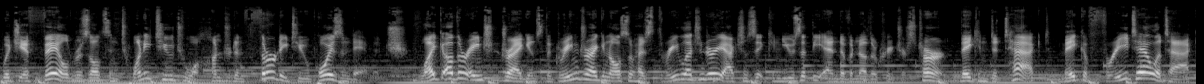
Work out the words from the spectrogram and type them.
which if failed results in 22 to 132 poison damage. Like other ancient dragons, the green dragon also has three legendary actions it can use at the end of another creature's turn. They can detect, make a free tail attack,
